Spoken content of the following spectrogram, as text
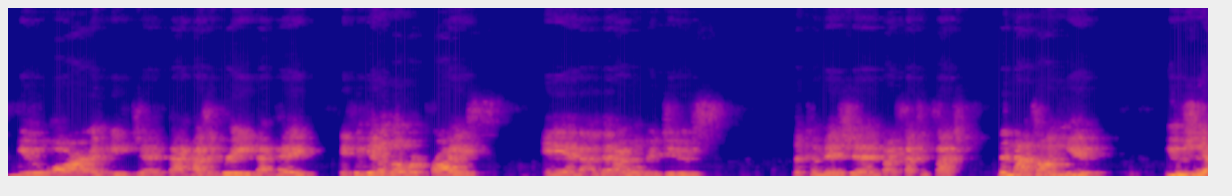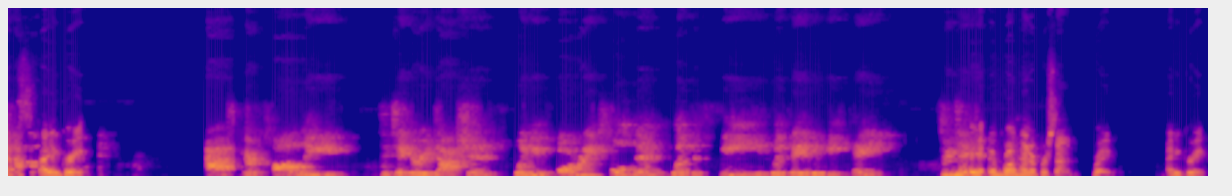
you are an agent that has agreed that, hey, if we get a lower price and then I will reduce the commission by such and such, then that's on you. You should Yes, I agree. ask your colleague to take a reduction when you've already told them what the fee, what they would be paid. It's ridiculous. Eh, eh, one hundred percent. Right. I agree.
